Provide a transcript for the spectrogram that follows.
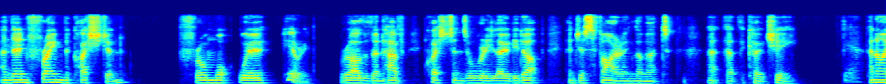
and then frame the question from what we're hearing. rather than have questions already loaded up and just firing them at at, at the coachee. Yeah. And I,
